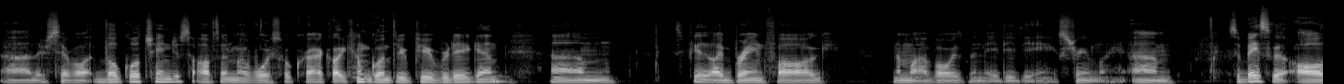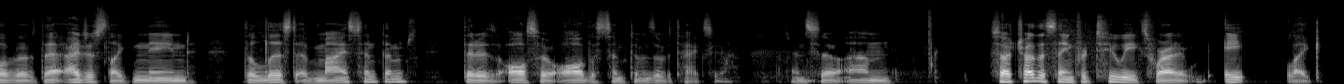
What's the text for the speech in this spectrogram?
uh, there's several vocal changes. Often my voice will crack like I'm going through puberty again. Mm. Um, I feel like brain fog, and i have always been ADD extremely. Um, so basically, all of those that I just like named the list of my symptoms that is also all the symptoms of ataxia. And so, um, so I tried this thing for two weeks where I ate like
